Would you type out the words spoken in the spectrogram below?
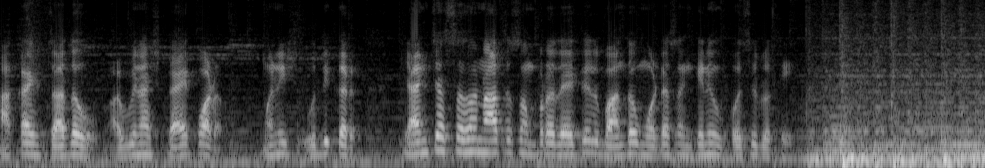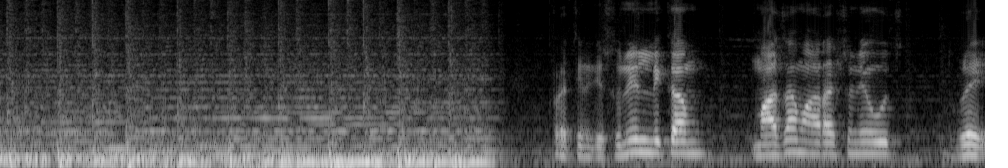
आकाश जाधव अविनाश गायकवाड मनीष उदिकर यांच्यासह नाथ संप्रदायातील बांधव मोठ्या संख्येने उपस्थित होते. प्रतिनिधी सुनील निकम माझा महाराष्ट्र न्यूज धुळे.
